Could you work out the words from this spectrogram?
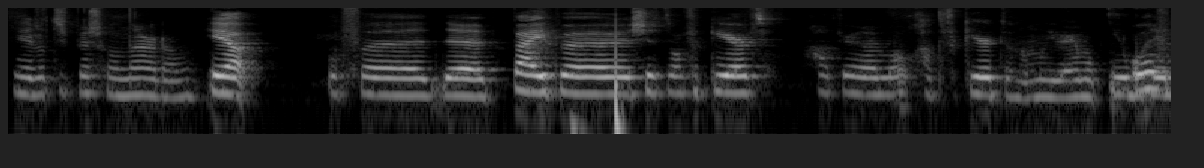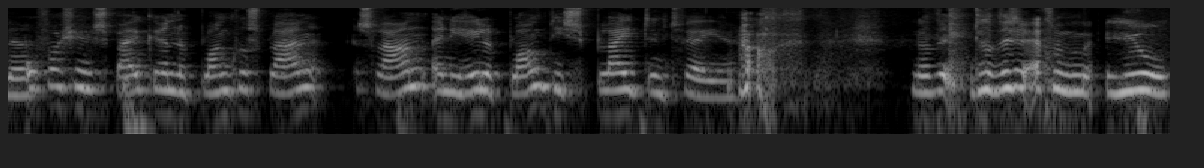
Ja, dat is best wel naar dan. Ja. Of eh, de pijpen zitten dan verkeerd. Gaat weer helemaal gaat verkeerd en dan moet je weer helemaal opnieuw Of, beginnen. of als je een spijker in de plank wil slaan, slaan en die hele plank die splijt in tweeën. Dat, is, dat is echt een heel.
